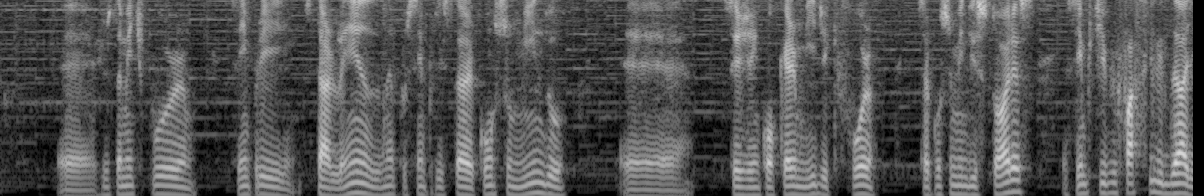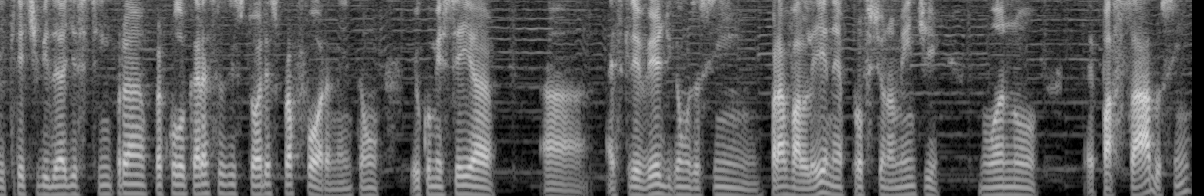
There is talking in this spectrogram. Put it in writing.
é, justamente por sempre estar lendo, né, por sempre estar consumindo, é, seja em qualquer mídia que for, estar consumindo histórias, eu sempre tive facilidade, criatividade assim para colocar essas histórias para fora, né? Então, eu comecei a a, a escrever, digamos assim, para valer, né, profissionalmente no ano é, passado, assim.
